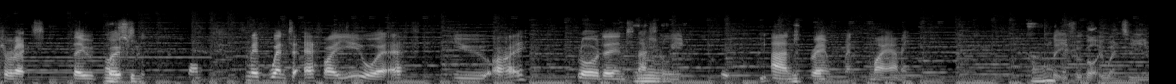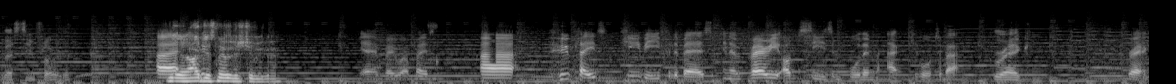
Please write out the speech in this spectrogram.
Correct. They Oh, both. sweet. Smith went to FIU or FUI, Florida International Uh, University, and Graham went to Miami. But you forgot he went to University of Florida. Uh, yeah, I just knew it was Jimmy Graham. Yeah, very well played. Uh, who played QB for the Bears in a very odd season for them at quarterback? Greg. Greg.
